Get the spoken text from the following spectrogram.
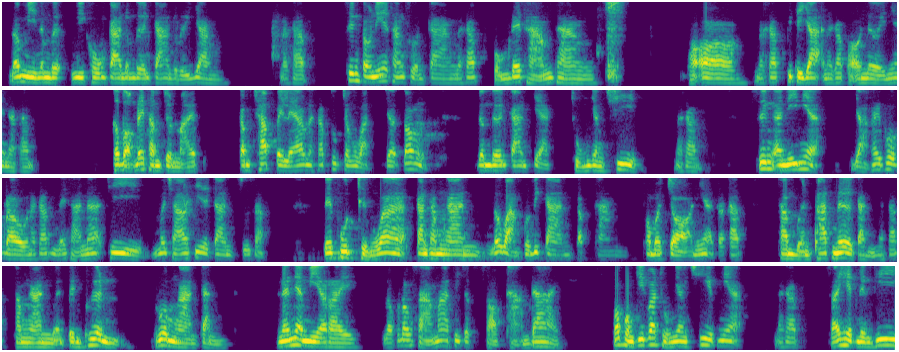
แล้วมีดำเนมีโครงการดำเนินการหรือยังนะครับ ซึ่งตอนนี้ทางส่วนกลางนะครับ ผมได้ถามทางพอนะครับพิทยะนะครับพอเนยเนี่ยนะครับ ก็บอกได้ทำจดหมายกำชับไปแล้วนะครับ ทุกจังหวัดจะต้องดำเนินการแจกถุงยังชีพนะครับ ซึ่งอันนี้เนี่ยอยากให้พวกเรานะครับ ในฐานะที่เมื่อเช้าที่อาจารย์สุศักดิ์ได้พูดถึงว่าการทำงานระหว่างคนพิการกับทางพมจเนี่ยนะครับทำเหมือนพาร์ทเนอร์กันนะครับทำงานเหมือนเป็นเพื่อนร่วมงานกัน นั้นเนี่ยมีอะไรเราก็ต้องสามารถที่จะสอบถามได้ เพราะผมคิดว่าถุงยังชีพเนี่ยนะครับ สาเหตุหนึ่งที่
